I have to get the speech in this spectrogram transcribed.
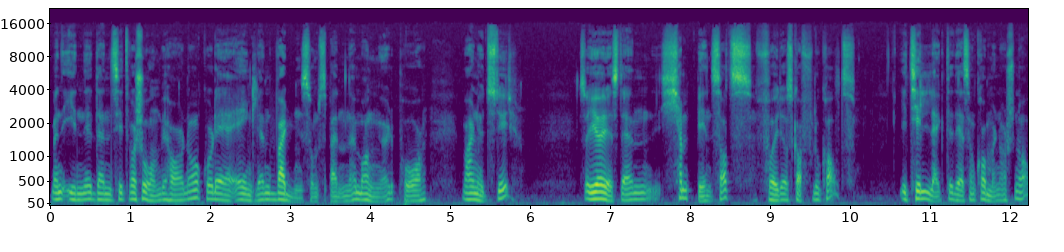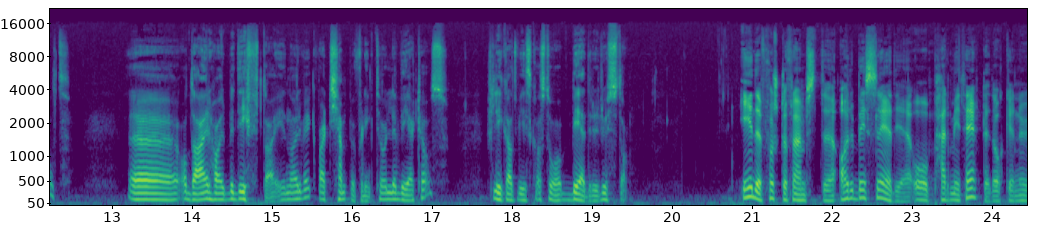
Men inn i den situasjonen vi har nå, hvor det er egentlig en verdensomspennende mangel på verneutstyr, så gjøres det en kjempeinnsats for å skaffe lokalt. I tillegg til det som kommer nasjonalt. Uh, og der har bedrifter i Narvik vært kjempeflinke til å levere til oss, slik at vi skal stå bedre rusta. Er det først og fremst arbeidsledige og permitterte dere nå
